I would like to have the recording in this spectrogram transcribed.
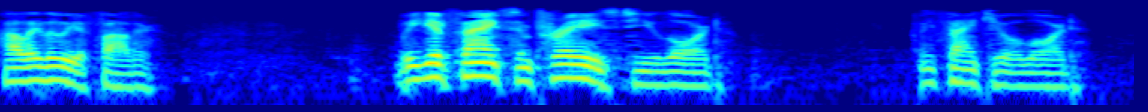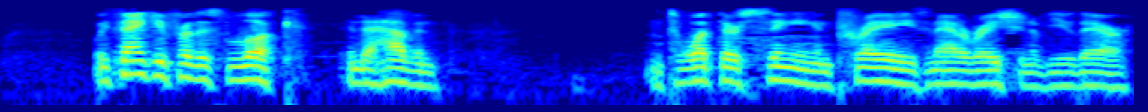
Hallelujah, Father. We give thanks and praise to you, Lord. We thank you, O Lord. We thank you for this look into heaven and to what they're singing in praise and adoration of you there.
